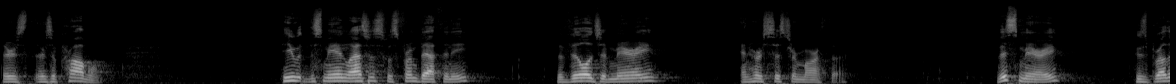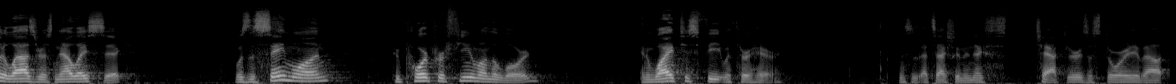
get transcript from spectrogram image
There's, there's a problem. He, this man, Lazarus, was from Bethany, the village of Mary and her sister Martha. This Mary, whose brother Lazarus now lay sick, was the same one who poured perfume on the Lord and wiped his feet with her hair. This is, that's actually the next chapter is a story about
